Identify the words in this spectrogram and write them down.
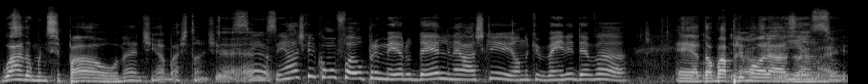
guarda municipal, né? Tinha bastante. É, Sim, sim. Acho que como foi o primeiro dele, né? Eu acho que ano que vem ele deva. é dar uma aprimorada. Isso. né?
